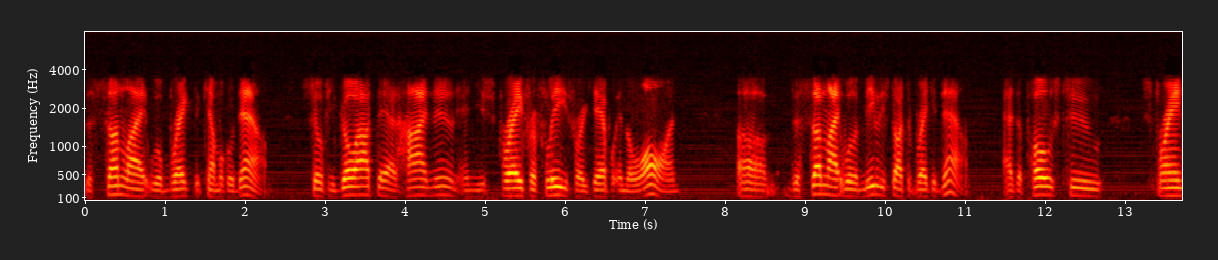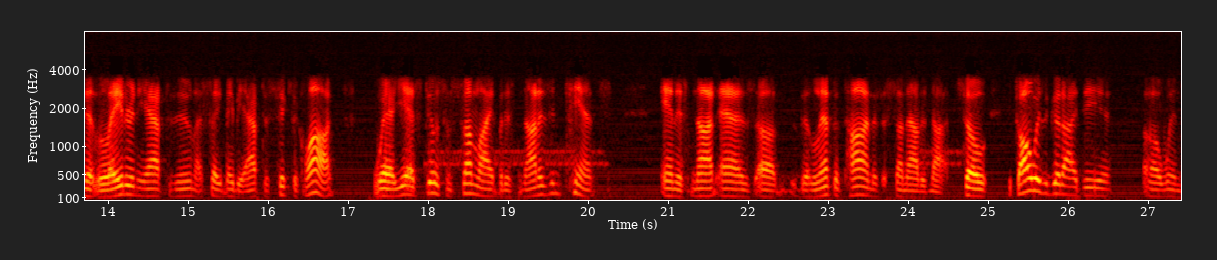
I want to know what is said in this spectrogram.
the sunlight will break the chemical down. So if you go out there at high noon and you spray for fleas, for example, in the lawn, um, the sunlight will immediately start to break it down, as opposed to spraying it later in the afternoon. I say maybe after six o'clock, where yeah, it's still some sunlight, but it's not as intense, and it's not as uh, the length of time that the sun out is not. So it's always a good idea uh, when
